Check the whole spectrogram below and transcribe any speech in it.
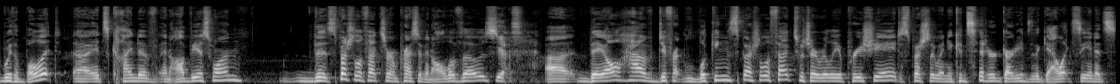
with a bullet, uh, it's kind of an obvious one. The special effects are impressive in all of those. Yes. Uh, they all have different looking special effects, which I really appreciate, especially when you consider Guardians of the Galaxy and its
